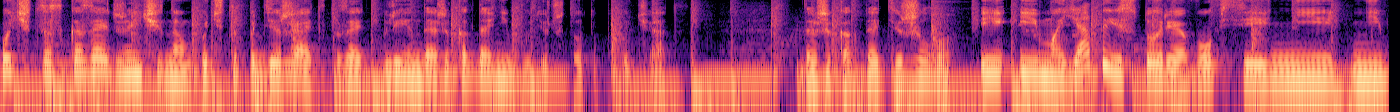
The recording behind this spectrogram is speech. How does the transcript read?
хочется сказать женщинам, хочется поддержать, сказать, блин, даже когда не будет что-то получаться, даже когда тяжело. И, и моя-то история вовсе не, не,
